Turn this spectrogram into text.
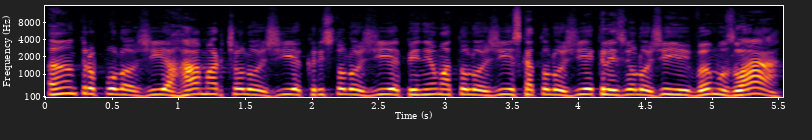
antropologia, ramartiologia, cristologia, pneumatologia, escatologia, eclesiologia, e vamos lá.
